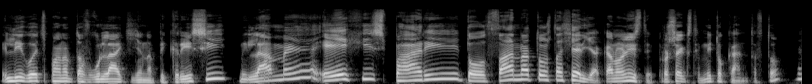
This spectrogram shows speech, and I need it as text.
λίγο έτσι πάνω από τα βουλάκια για να πικρίσει. Μιλάμε, έχεις πάρει το θάνατο στα χέρια. Κανονίστε. Προσέξτε, μην το κάνετε αυτό. Ε,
